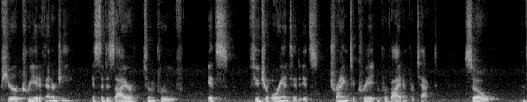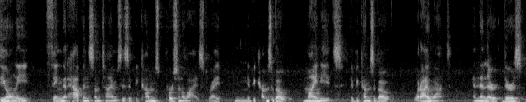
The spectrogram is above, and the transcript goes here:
pure creative energy. It's the desire to improve. It's future oriented. It's trying to create and provide and protect. So the only thing that happens sometimes is it becomes personalized, right? Mm-hmm. It becomes about my needs. It becomes about what I want. And then there there's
